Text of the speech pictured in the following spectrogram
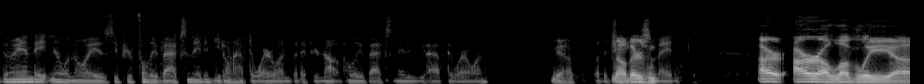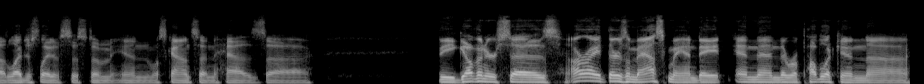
the mandate in Illinois is if you're fully vaccinated, you don't have to wear one, but if you're not fully vaccinated, you have to wear one. yeah That's what the No, there's made. our our uh, lovely uh, legislative system in wisconsin has uh the governor says all right there's a mask mandate. And then the republican uh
